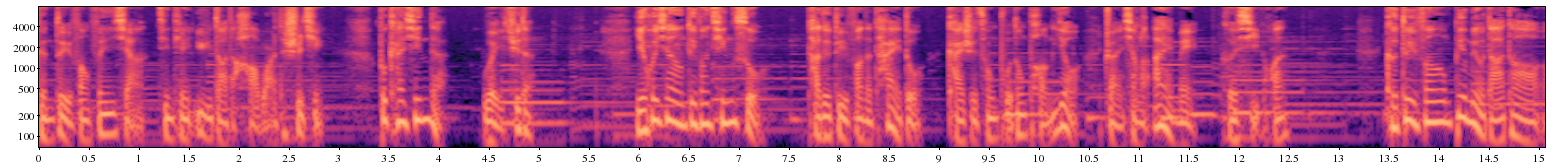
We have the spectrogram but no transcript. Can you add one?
跟对方分享今天遇到的好玩的事情，不开心的、委屈的，也会向对方倾诉。他对对方的态度开始从普通朋友转向了暧昧和喜欢，可对方并没有达到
